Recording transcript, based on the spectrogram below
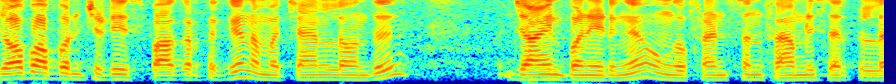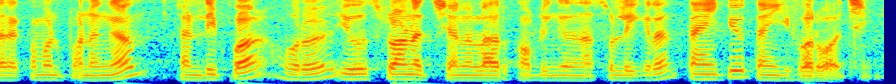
ஜாப் ஆப்பர்ச்சுனிட்டிஸ் பார்க்குறதுக்கு நம்ம சேனலில் வந்து ஜாயின் பண்ணிவிடுங்க உங்கள் ஃப்ரெண்ட்ஸ் அண்ட் ஃபேமிலி சர்க்கிளில் ரெக்கமெண்ட் பண்ணுங்கள் கண்டிப்பாக ஒரு யூஸ்ஃபுல்லான சேனலாக இருக்கும் அப்படிங்கிறத நான் சொல்லிக்கிறேன். தேங்க்யூ தேங்க்யூ ஃபார் வாட்சிங்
